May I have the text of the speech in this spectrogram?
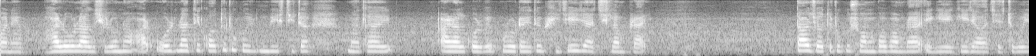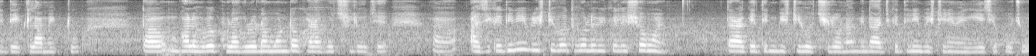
মানে ভালোও লাগছিল না, আর ওর নাতে কতটুকু বৃষ্টিটা মাথায় আড়াল করবে পুরোটাই তো ভিজেই যাচ্ছিলাম প্রায়। তাও যতটুকু সম্ভব আমরা এগিয়ে এগিয়ে যাওয়ার চেষ্টা করি, দেখলাম একটু। তাও ভালোভাবে ঘোরা হলো না, মনটাও খারাপ হচ্ছিল যে আজকের দিনেই বৃষ্টি হতে হলো বিকেলের সময়। তার আগের দিন বৃষ্টি হচ্ছিল না, কিন্তু আজকের দিনই বৃষ্টি নেমে গিয়েছে প্রচুর।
